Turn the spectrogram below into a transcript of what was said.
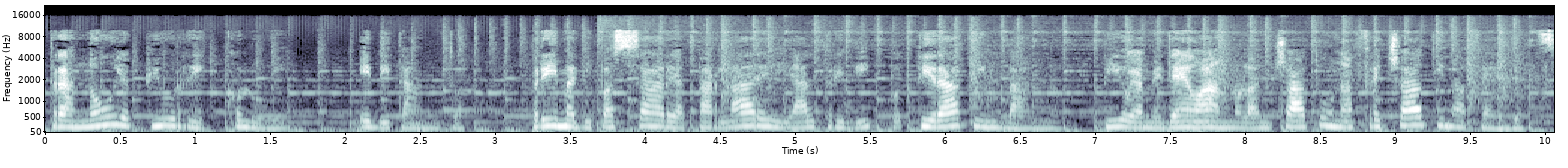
Tra noi è più ricco lui. E di tanto. Prima di passare a parlare gli altri VIP tirati in ballo. Pio e Amedeo hanno lanciato una frecciatina a Fedez,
